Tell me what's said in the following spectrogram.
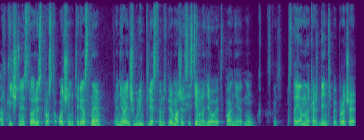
отличные истории, просто очень интересные. Они раньше были интересными, но теперь Маша их системно делает в плане, ну, как сказать, постоянно, каждый день, типа, и прочее.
